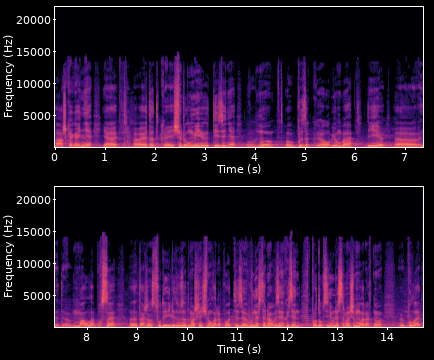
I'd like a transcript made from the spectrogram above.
ашкагайне, этот шырылми, тезене, ну, пызык объемба и малла пықса также суды или хозяин продукции не ну пулать.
